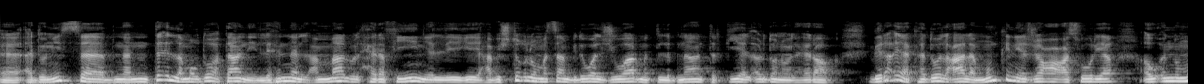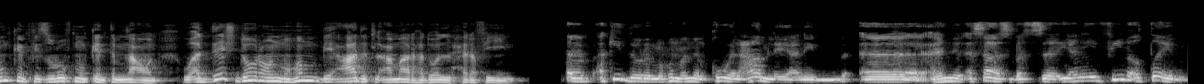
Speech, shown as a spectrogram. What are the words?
أدونيس آه، بدنا ننتقل لموضوع تاني اللي هن العمال والحرفيين يلي عم يشتغلوا مثلا بدول جوار مثل لبنان، تركيا، الأردن والعراق، برأيك هدول العالم ممكن يرجعوا على سوريا أو إنه ممكن في ظروف ممكن تمنعهم، وقديش دورهم مهم بإعادة الأعمار هدول الحرفيين؟ آه، أكيد دورهم مهم هن القوة العاملة يعني هن الأساس. بس يعني في نقطتين.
